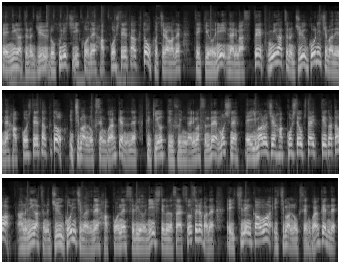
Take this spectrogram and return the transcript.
え2月の16日以降ね、発行していただくと、こちらがね、適用になります。で、2月の15日までね、発行していただくと、16,500円でね、適用っていう風になりますんで、もしね、今のうち発行しておきたいっていう方は、あの2月の15日までね、発行ね、するようにしてください。そうすればね、1年間は16,500円で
